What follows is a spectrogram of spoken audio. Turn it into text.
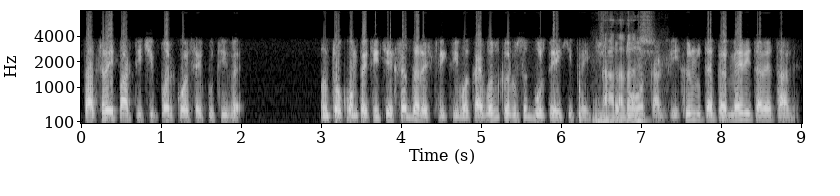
Dar trei participări consecutive într-o competiție extrem de restrictivă, că ai văzut că nu sunt multe echipe aici. Da, da, da. calificându-te pe meritele tale.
